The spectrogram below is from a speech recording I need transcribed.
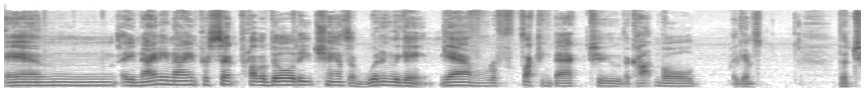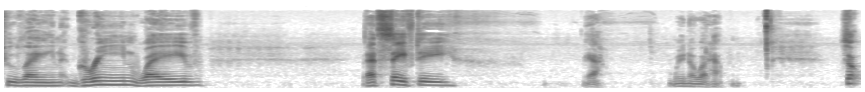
and a 99% probability chance of winning the game. Yeah, I'm reflecting back to the Cotton Bowl against the Tulane Green Wave. That safety, yeah, we know what happened. So,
